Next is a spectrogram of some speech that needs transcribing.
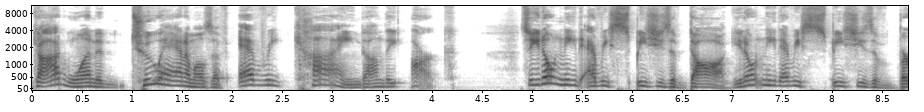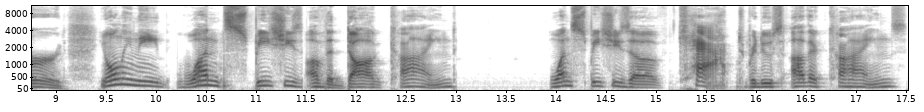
God wanted two animals of every kind on the ark. So you don't need every species of dog. You don't need every species of bird. You only need one species of the dog kind, one species of cat to produce other kinds.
